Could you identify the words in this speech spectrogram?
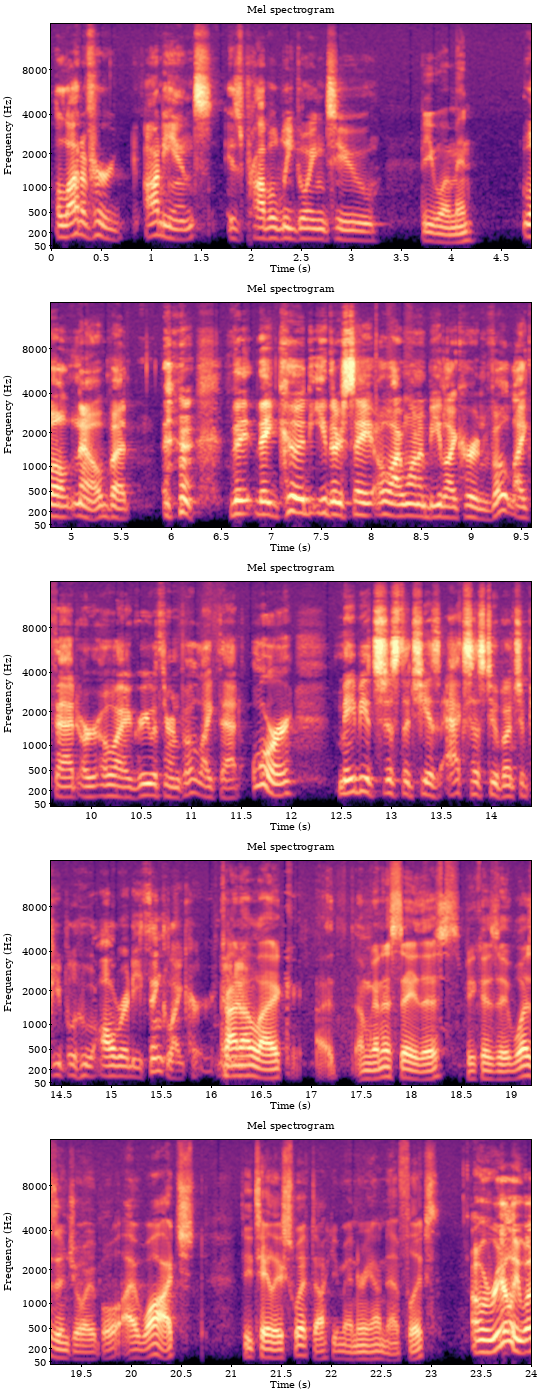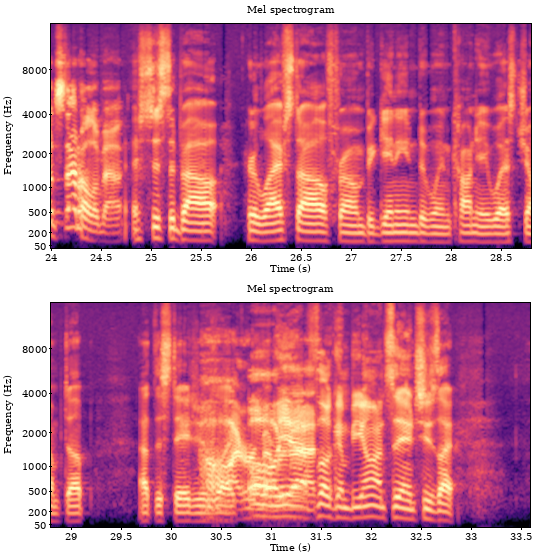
a lot of her audience is probably going to Be women. well, no, but they they could either say, "Oh, I want to be like her and vote like that," or "Oh, I agree with her and vote like that," or maybe it's just that she has access to a bunch of people who already think like her. Kind of like I'm gonna say this because it was enjoyable. I watched the Taylor Swift documentary on Netflix. Oh, really? What's that all about? It's just about her lifestyle from beginning to when Kanye West jumped up at the stage and was Oh, like, "Oh yeah, that." fucking Beyonce," and she's like,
